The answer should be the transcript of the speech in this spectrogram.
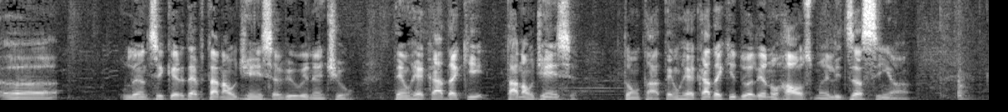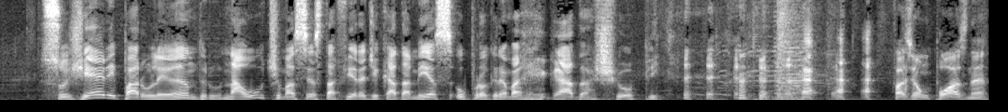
ah, o Leandro Siqueira deve estar na audiência, viu, William Tio? Tem um recado aqui. Tá na audiência? Então tá. Tem um recado aqui do Heleno Hausmann. Ele diz assim, ó. Sugere para o Leandro, na última sexta-feira de cada mês, o programa Regado a Chope. Fazer um pós, né?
